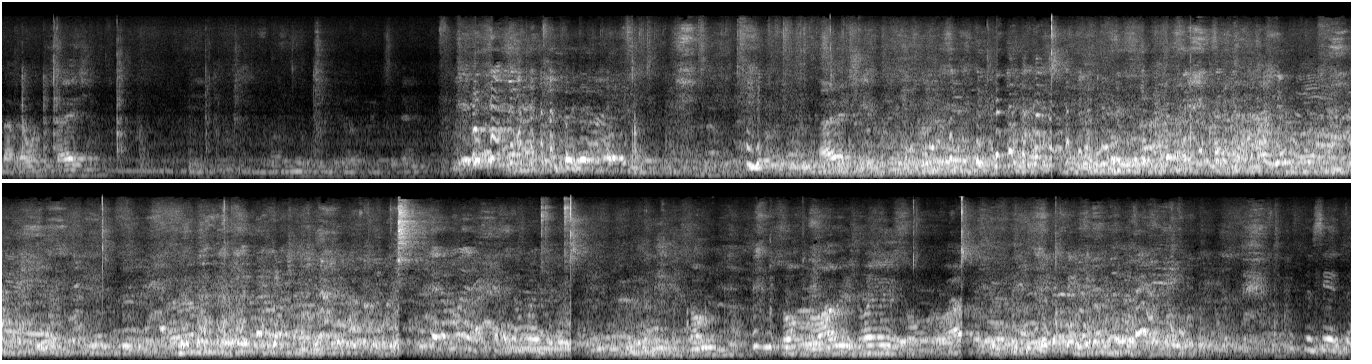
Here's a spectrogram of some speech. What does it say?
la pregunta está hecha. A ver, sí. Son, son probables probables. Lo siento.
